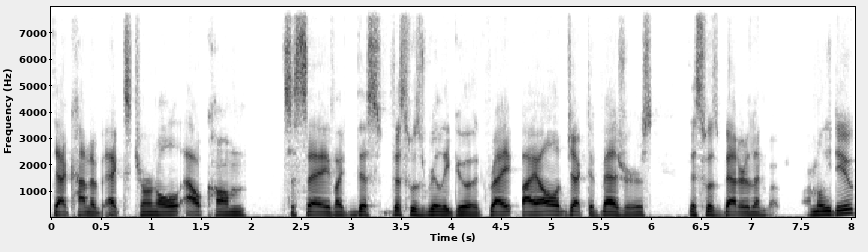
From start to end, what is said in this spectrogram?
that kind of external outcome to say like this this was really good, right? By all objective measures, this was better than what we normally do.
